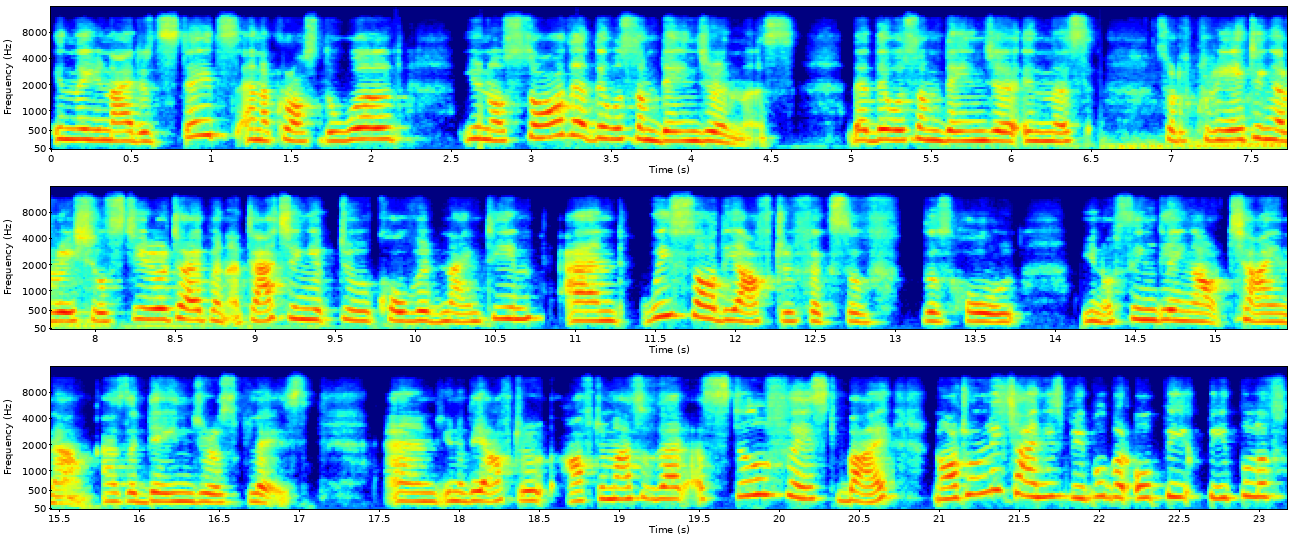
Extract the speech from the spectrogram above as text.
in the United States and across the world, you know, saw that there was some danger in this. That there was some danger in this sort of creating a racial stereotype and attaching it to COVID 19. And we saw the after effects of this whole, you know, singling out China as a dangerous place. And, you know, the after aftermaths of that are still faced by not only Chinese people, but pe- people of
